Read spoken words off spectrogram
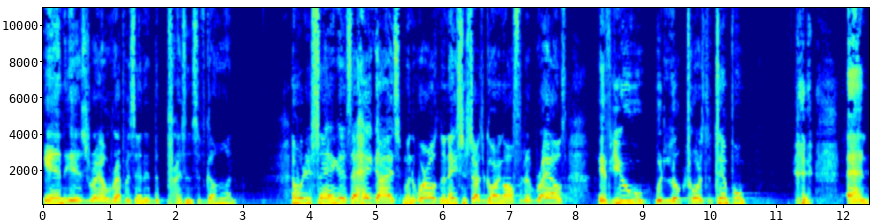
in Israel represented the presence of God. And what he's saying is that, hey guys, when the world, and the nation starts going off of the rails, if you would look towards the temple and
